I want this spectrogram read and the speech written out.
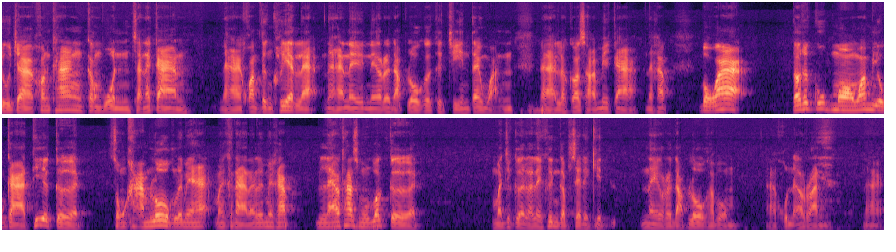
ดูจะค่อนข้างกังวลสถานการณ์นะความตึงเครียดแหละนะฮะในในระดับโลกก็คือจีนไต้หวันนะแล้วก็สหรัฐอเมริกานะครับบอกว่าดรกุ๊ปมองว่ามีโอกาสที่จะเกิดสงครามโลกเลยไหมฮะมันขนาดนั้นเลยไหมครับ แล้วถ้าสมมติว่าเกิด มันจะเกิดอะไรขึ้นกับเศรษฐกิจในระดับโลกครับผมคุณอารันนะ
